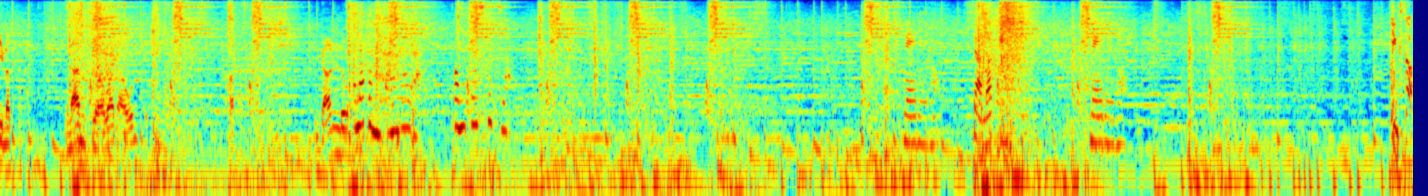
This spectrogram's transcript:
決まった。な何時は我が恩敵に。なるはた元老あなたの考えはお見通しですよ。命令を黙って。命令を。行くぞ。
